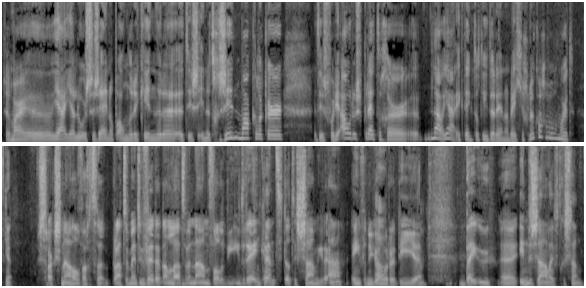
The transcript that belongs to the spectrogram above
zeg maar, eh, ja, jaloers te zijn op andere kinderen. Het is in het gezin makkelijker. Het is voor die ouders prettiger. Nou ja, ik denk dat iedereen een beetje gelukkiger van wordt. Ja. Straks na half acht praten we met u verder. Dan laten we een naam vallen die iedereen kent. Dat is Samir A., een van de jongeren die bij u in de zaal heeft gestaan.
